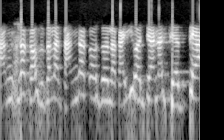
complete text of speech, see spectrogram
தங்க கவசத்துல தங்க கவசத்துல கை வச்சானா செத்தியா.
